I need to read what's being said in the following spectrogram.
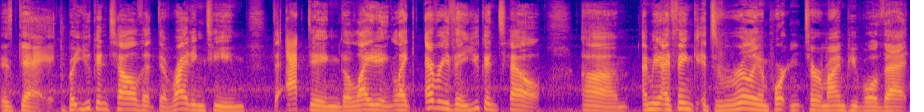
is gay, but you can tell that the writing team, the acting, the lighting, like everything, you can tell. Um, I mean, I think it's really important to remind people that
